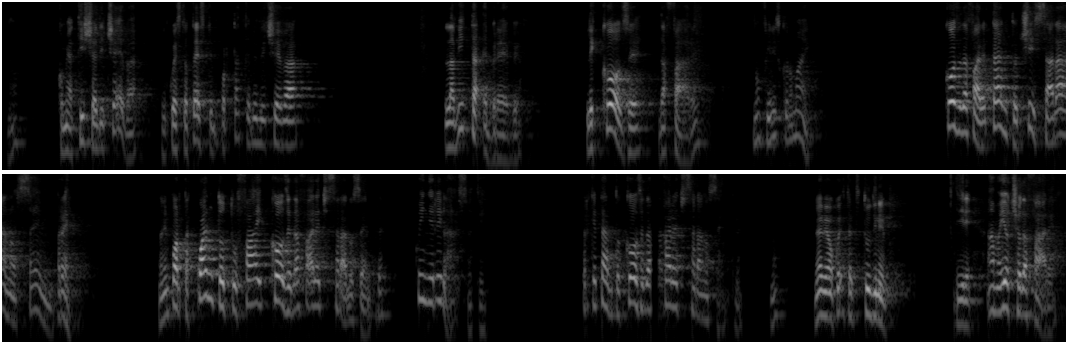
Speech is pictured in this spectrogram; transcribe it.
No? Come Atisha diceva, in questo testo importante lui diceva la vita è breve, le cose da fare non finiscono mai. Cose da fare, tanto ci saranno sempre. Non importa quanto tu fai, cose da fare ci saranno sempre. Quindi rilassati. Perché tanto cose da fare ci saranno sempre. No? Noi abbiamo questa attitudine di dire, ah ma io ho da fare,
